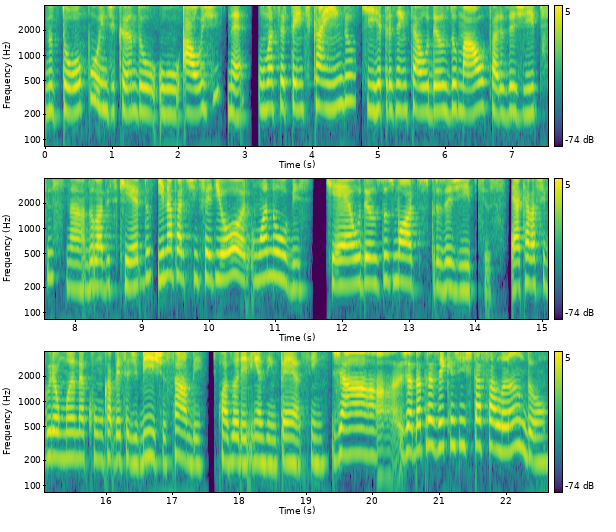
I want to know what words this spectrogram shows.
no topo, indicando o auge, né? Uma serpente caindo, que representa o deus do mal para os egípcios, na, do lado esquerdo. E na parte inferior, um Anubis, que é o deus dos mortos para os egípcios. É aquela figura humana com cabeça de bicho, sabe? Com as orelhinhas em pé, assim, já já dá para ver que a gente tá falando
